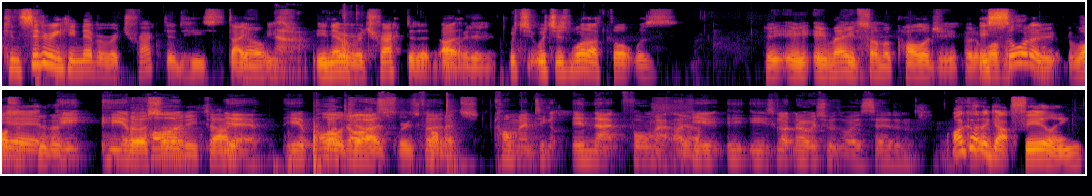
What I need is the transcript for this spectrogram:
considering he never retracted his statement, No. his- he never retracted it No, I, he didn't. which which is what i thought was He, he he made some apology, but it He wasn't. sort of- to, it wasn't yeah. to the He he person apolog- that he targeted. Yeah, he apologized apologized for his for comments. commenting in that format. Like Yeah. he, he he's got no issue with what he said, and i got a gut feeling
